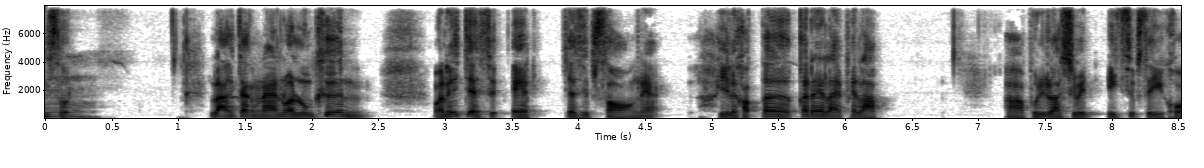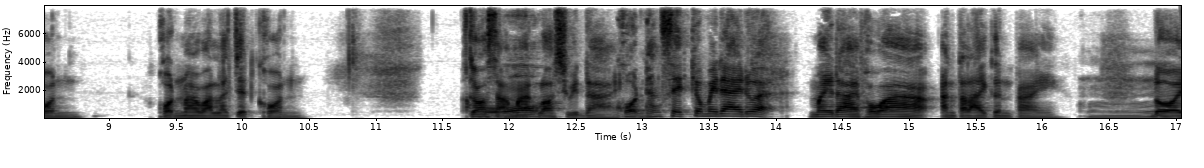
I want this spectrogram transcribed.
ที่สุด หลังจากนั้นวันรุ่งขึ้น วันที่ 71 72 เนี่ยเฮลิคอปเตอร์ก็ได้ไล่ไปรับอ่าผู้ที่รอดชีวิตอีก 14 คนขนมาวันละ 7 คน ก็สามารถรอดชีวิตได้ขนทั้งเซตก็ไม่ได้ด้วย ไม่ได้เพราะว่าอันตรายเกินไปอืม โดย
